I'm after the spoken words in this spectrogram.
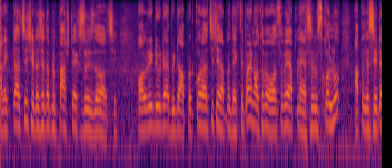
আরেকটা আছে, সেটার সাথে আপনার পাঁচটা এক্সারসাইজ দেওয়া আছে। অলরেডি ওটা ভিডিও আপলোড করা আছে সেটা আপনি দেখতে পারেন, অথবা হোয়াটসঅ্যাপে আপনার এস এম এস করলেও আপনাকে সেটা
